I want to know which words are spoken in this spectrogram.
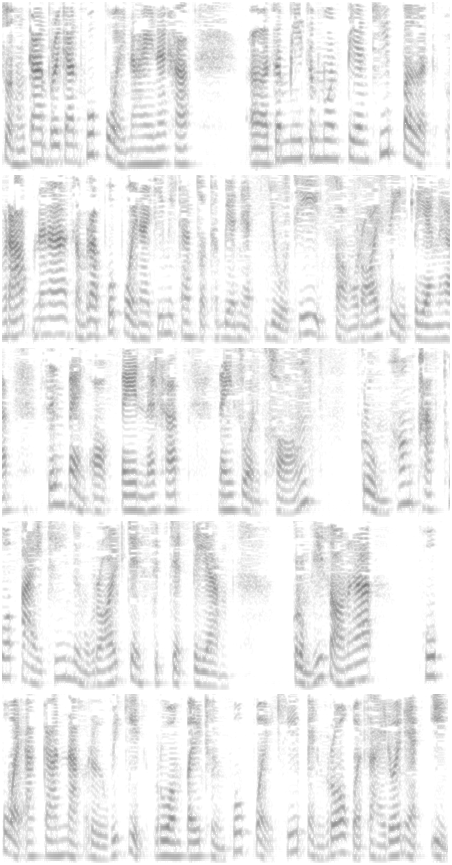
ส่วนของการบริการผู้ป่วยในนะครับจะมีจำนวนเตียงที่เปิดรับนะฮะสำหรับผู้ป่วยในที่มีการจดทะเบียนเนี่ยอยู่ที่ 204 เตียงนะครับ ซึ่งแบ่งออกเป็นนะครับ ในส่วนของกลุ่มห้องพักทั่วไปที่ 177 เตียง กลุ่มที่2นะฮะผู้ป่วยอาการหนักหรือวิกฤตรวมไปถึงผู้ป่วยที่เป็นโรคหัวใจด้วยเนี่ยอีก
